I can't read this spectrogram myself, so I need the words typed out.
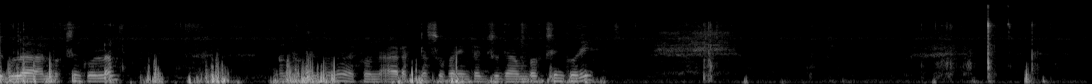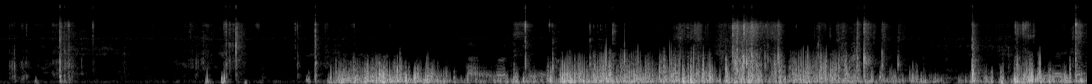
এগুলা আনবক্সিং করলাম। আনবক্সিং করলাম, এখন আর একটা সুপার ইম্প্যাক্ট যদি আনবক্সিং করি আনবক্সিং দেখেন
